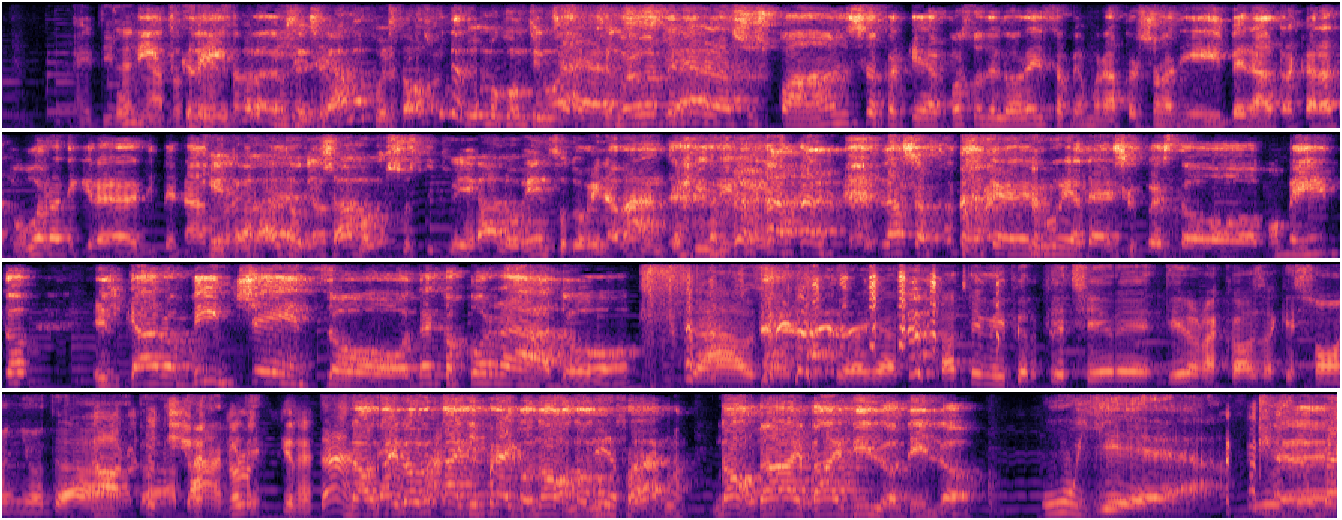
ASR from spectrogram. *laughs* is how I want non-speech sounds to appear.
È dilaniato senza clip. Allora, presentiamo questo ospite, dobbiamo continuare. Cioè, volevo tenere la suspense perché al posto di Lorenzo abbiamo una persona di ben altra caratura, di, di ben altro Che tra l'altro diciamo lo sostituirà Lorenzo d'ora in avanti, quindi *laughs* l'ha saputo anche lui adesso in questo momento. Il caro Vincenzo, detto Corrado. Ciao, ciao a tutti ragazzi. Fatemi per piacere dire una cosa che sogno da, No, da, dire, da anni. non lo dire. Da anni, No, dai, no, dai, ti prego, no, no, non farlo. No, Vai, vai, dillo, dillo. Uh yeah! Eh,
